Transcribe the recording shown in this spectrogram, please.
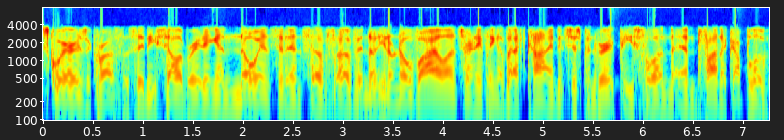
squares across the city celebrating, and no incidents of of you know no violence or anything of that kind. It's just been very peaceful and and fun. A couple of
